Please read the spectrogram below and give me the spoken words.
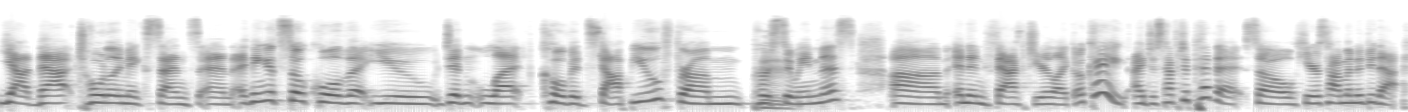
Yeah, that totally makes sense. And I think it's so cool that you didn't let COVID stop you from mm. pursuing mm. this. Um, and in fact, you're like, okay, I just have to pivot. So here's how I'm going to do that.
